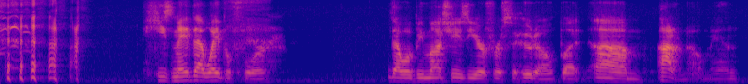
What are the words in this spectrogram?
he's made that weight before. That would be much easier for Cejudo, but um, I don't know, man.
